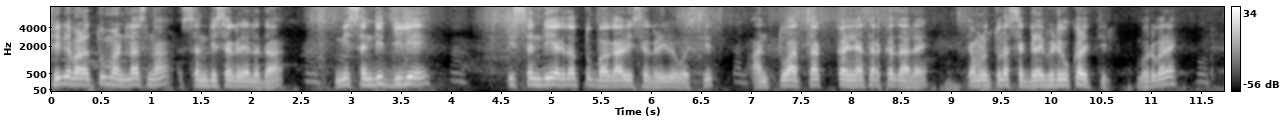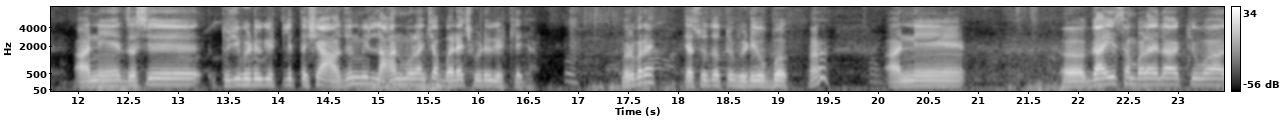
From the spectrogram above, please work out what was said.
ठीक आहे बाळा तू म्हणलास ना संधी सगळ्याला दा मी संधी दिली आहे. ती संधी एकदा तू बघावी सगळी व्यवस्थित. आणि तू आता कळण्यासारखा झाला आहे त्यामुळे तुला सगळे व्हिडिओ कळतील. बरोबर आहे? हो. आणि जसे तुझी व्हिडिओ घेतली तशी अजून मी लहान मुलांच्या बऱ्याच व्हिडिओ घेतल्या त्या. हो. बरोबर आहे? त्यासुद्धा तू व्हिडिओ बघ हां? आणि गाई सांभाळायला किंवा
